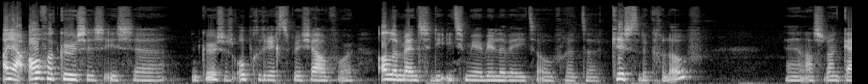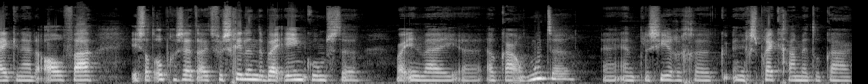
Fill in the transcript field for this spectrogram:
oh ja, Alpha Cursus is uh, een cursus opgericht speciaal voor alle mensen die iets meer willen weten over het uh, christelijk geloof. En als we dan kijken naar de Alpha, is dat opgezet uit verschillende bijeenkomsten waarin wij elkaar ontmoeten en plezierig in gesprek gaan met elkaar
